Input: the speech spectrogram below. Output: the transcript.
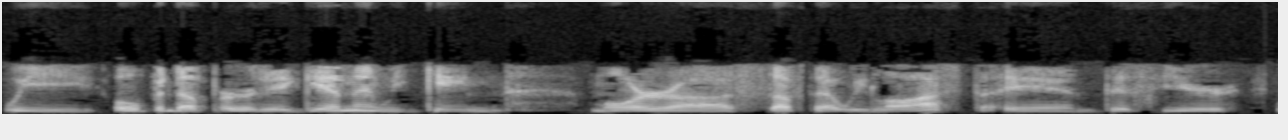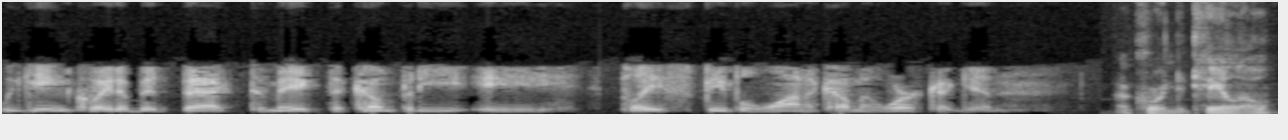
we opened up early again and we gained more uh, stuff that we lost. And this year, we gained quite a bit back to make the company a place people want to come and work again. According to Tayloe,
